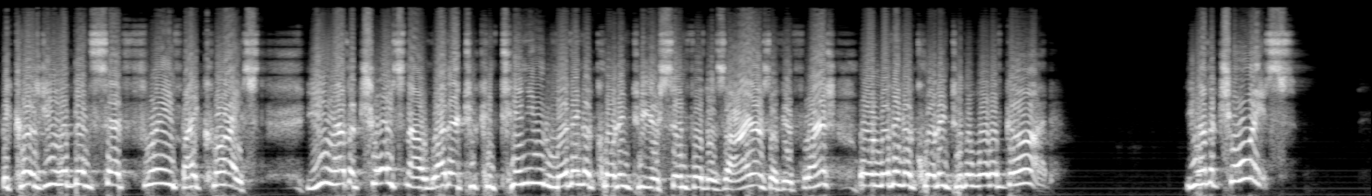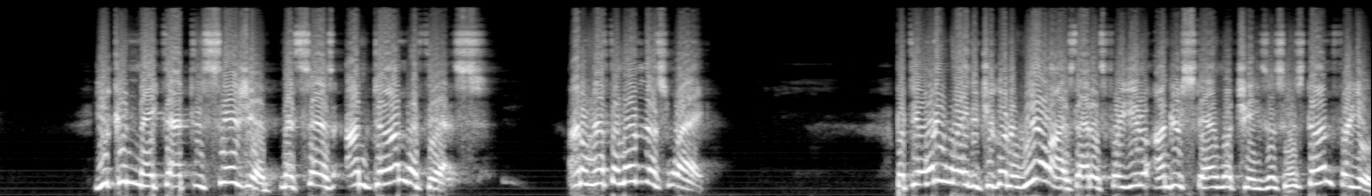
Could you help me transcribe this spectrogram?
because you have been set free by Christ. You have a choice now whether to continue living according to your sinful desires of your flesh or living according to the will of God. You have a choice. You can make that decision that says, I'm done with this. I don't have to live this way. But the only way that you're going to realize that is for you to understand what Jesus has done for you.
